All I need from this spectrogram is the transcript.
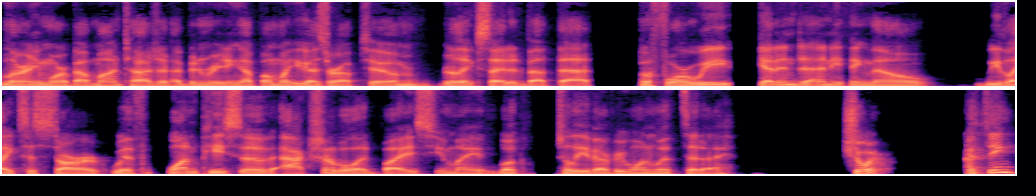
learning more about Montage. I've been reading up on what you guys are up to. I'm really excited about that. Before we get into anything, though, we like to start with one piece of actionable advice you might look to leave everyone with today. Sure. I think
